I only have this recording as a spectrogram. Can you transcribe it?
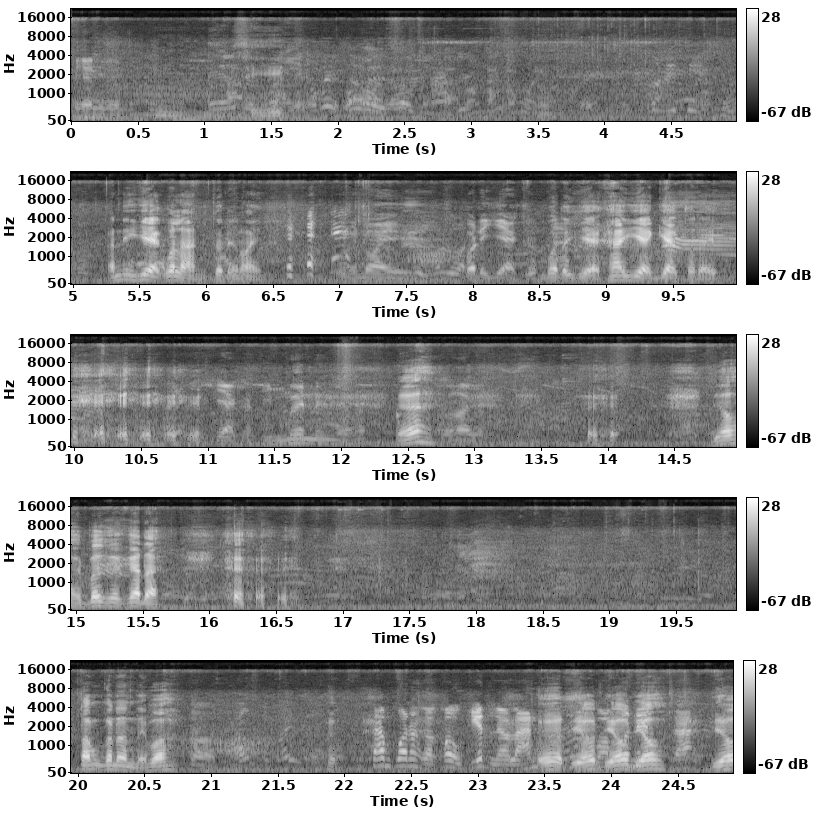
เมียนครับอืมสี อันนี้แยกว่าหลานตัวน้อยมือน้อยก็ได้แยกครับๆบ่ได้แยกห้าแยกแยกเท่าไหร่ แยกกับทีหมื่นหนึ่งนะครับเอ้อตัวน้อยครับเดี๋ยวให้เบิ่งกันกันอะตำกันนั่นได้บ่ ตามก้อนนนก็เข้าเก็ตแล้วหลานเออเดี๋ยวเดี๋ยวเดี๋ยวเดี๋ยว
